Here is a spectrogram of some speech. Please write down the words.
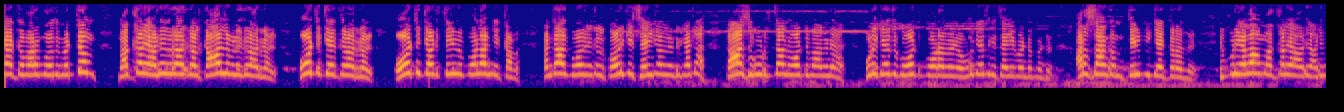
கேட்க வரும்போது மட்டும் மக்களை அணுகிறார்கள் காலில் விழுகிறார்கள். ஓட்டு கேட்கிறார்கள். ஓட்டு கேட்டு திரும்பி போனால் நீ ரெண்டாவது போய் கோரிக்கை செய்யுங்கள் என்று கேட்டால் காசு கொடுத்தாலும் ஓட்டு வாங்கினேன். உனக்கு எதுக்கு ஓட்டு போட வேண்டும்? உனக்கு எதுக்கு செய்ய வேண்டும் என்று அரசாங்கம் திருப்பி கேட்கிறது. இப்படியெல்லாம் மக்களை அடி அடி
